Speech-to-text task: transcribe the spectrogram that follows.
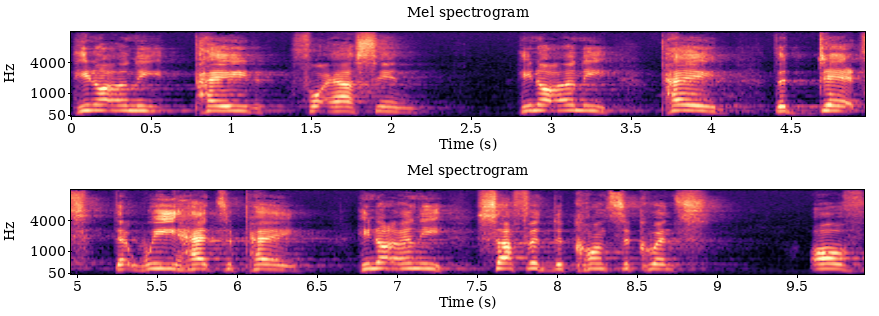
He not only paid for our sin, He not only paid the debt that we had to pay, He not only suffered the consequence of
